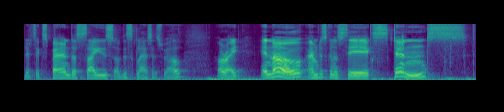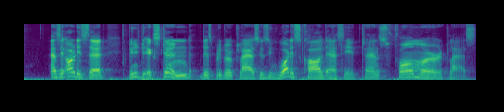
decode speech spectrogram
Let's expand the size of this class as well. All right. And now I'm just gonna say extends. As I already said we need to extend this particular class using what is called as a transformer class.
